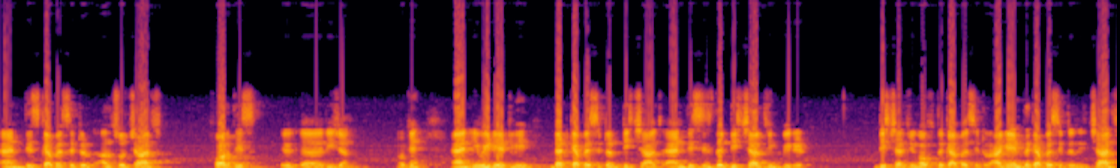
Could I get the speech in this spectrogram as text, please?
and this capacitor also charge for this uh, region okay. And immediately that capacitor discharge and this is the discharging period discharging of the capacitor. Again the capacitor is charged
